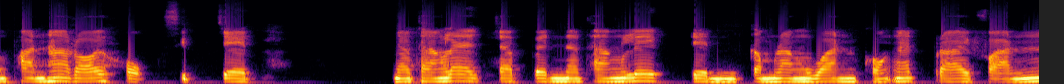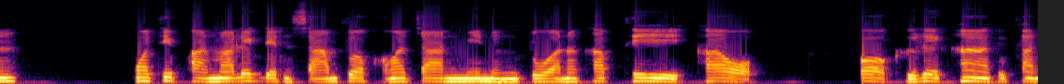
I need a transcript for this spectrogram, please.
2567 แนวทางแรกจะเป็นแนวทางเลขเด่นกำลังวันของแอดปลายฝันงวดที่ผ่านมาเลขเด่น 3 ตัวของอาจารย์มี 1 ตัวนะครับที่เข้า ก็คือเลข 5 ทุกท่าน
